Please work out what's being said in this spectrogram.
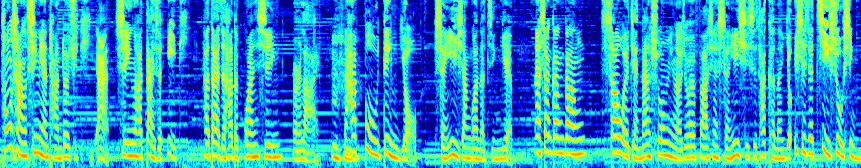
通常青年团队去提案，是因为他带着议题，他带着他的关心而来，嗯，那他不一定有审议相关的经验。那像刚刚稍微简单说明了，就会发现审议其实它可能有一些些技术性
